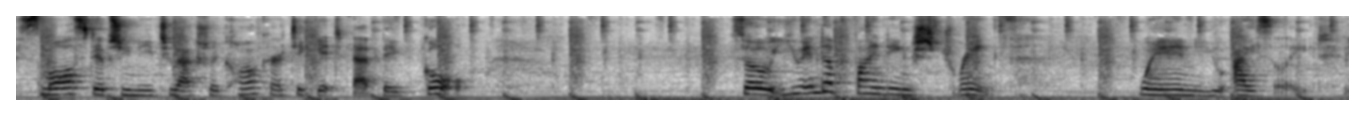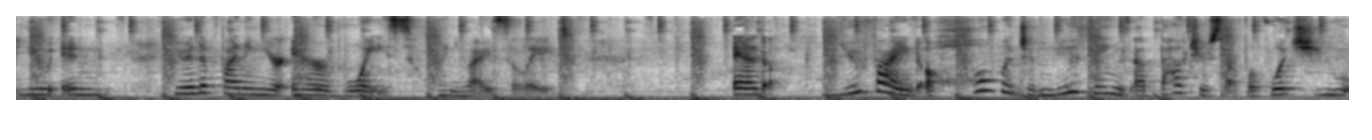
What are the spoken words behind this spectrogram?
small steps you need to actually conquer to get to that big goal. So you end up finding strength when you isolate. You in you end up finding your inner voice when you isolate. And you find a whole bunch of new things about yourself of what you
